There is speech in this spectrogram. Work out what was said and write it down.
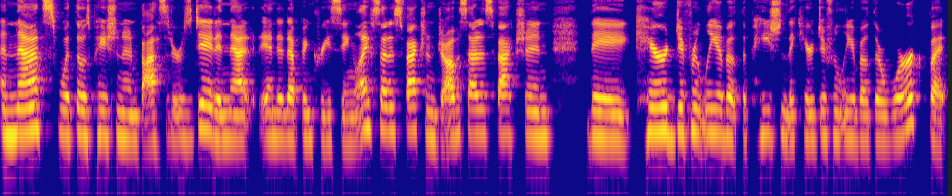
and that's what those patient ambassadors did and that ended up increasing life satisfaction job satisfaction they cared differently about the patient they cared differently about their work but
